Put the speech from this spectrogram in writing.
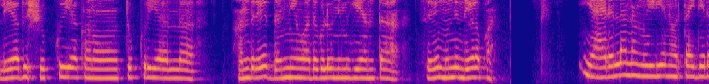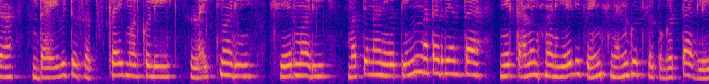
ಲೇ, ಅದು ಶುಕ್ರಿಯ ಕಣೋ, ತುಕ್ರಿಯ ಅಲ್ಲ. ಅಂದರೆ ಧನ್ಯವಾದಗಳು ನಿಮಗೆ ಅಂತ. ಸರಿ, ಮುಂದಿಂದ ಹೇಳಪ್ಪ. ಯಾರೆಲ್ಲ ನಮ್ಮ ವಿಡಿಯೋ ನೋಡ್ತಾ ಇದ್ದೀರಾ, ದಯವಿಟ್ಟು ಸಬ್ಸ್ಕ್ರೈಬ್ ಮಾಡ್ಕೊಳ್ಳಿ ಲೈಕ್ ಮಾಡಿ ಶೇರ್ ಮಾಡಿ. ಮತ್ತೆ ನಾನು ಇವತ್ತು ಹೆಂಗ್ ಮಾತಾಡಿದೆ ಅಂತ ನೀವು ಕಾಮೆಂಟ್ ಮಾಡಿ ಹೇಳಿ ಫ್ರೆಂಡ್ಸ್ ನನಗೂ ಸ್ವಲ್ಪ ಗೊತ್ತಾಗ್ಲಿ?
